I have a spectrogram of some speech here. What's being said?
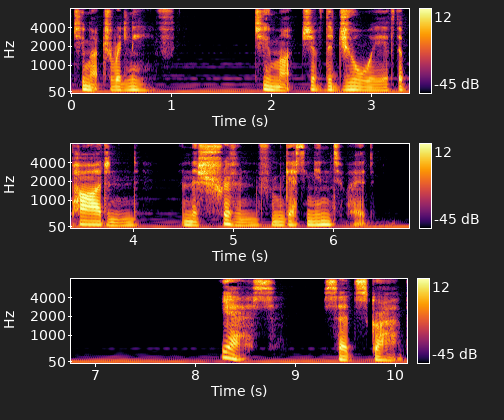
too much relief, too much of the joy of the pardoned and the shriven from getting into it. Yes, said Scrap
